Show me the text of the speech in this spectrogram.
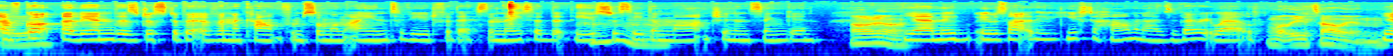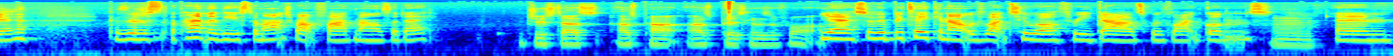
Oh, I've yeah. got at the end. There's just a bit of an account from someone I interviewed for this, and they said that they used to see them Ah. marching and singing. oh really? Yeah, and they it was like they used to harmonise very well. What the Italians? Yeah, because apparently they used to march about five miles a day. Just as as part as prisoners of war. Yeah, so they'd be taken out with like two or three guards with like guns, Mm. um,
